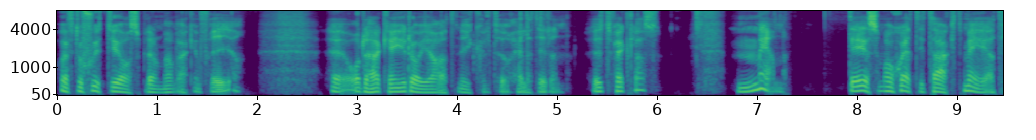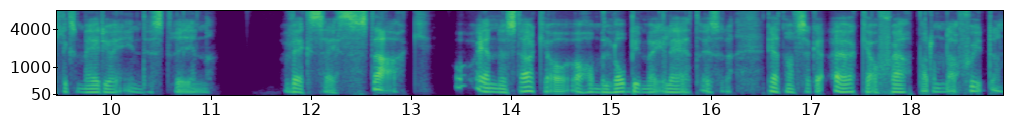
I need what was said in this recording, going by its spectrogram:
Och efter 70 år så blir de verken fria. Eh, och det här kan ju då göra att ny kultur hela tiden utvecklas. Men det som har skett i takt med att liksom medieindustrin växer sig stark och ännu starkare och har lobbymöjligheter, och sådär, det är att man försöker öka och skärpa de där skydden.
